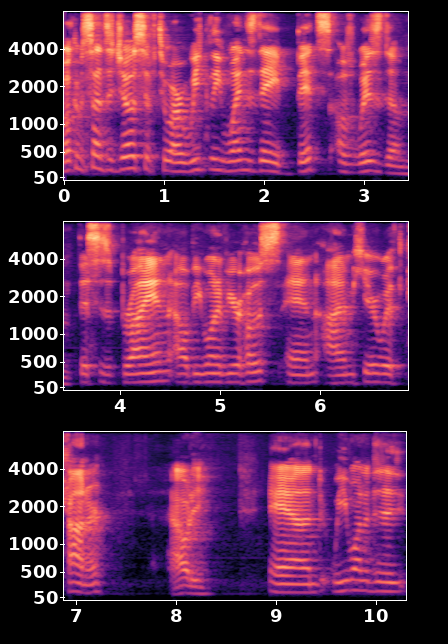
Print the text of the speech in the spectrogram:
Welcome, Sons of Joseph, to our weekly Wednesday Bits of Wisdom. This is Brian. I'll be one of your hosts, and I'm here with Connor. Howdy. And we wanted to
